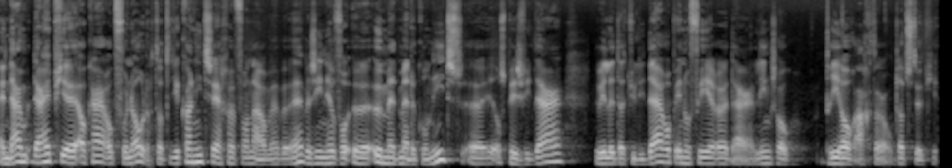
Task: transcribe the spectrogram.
En daar, daar heb je elkaar ook voor nodig. Dat, je kan niet zeggen van nou, we, hebben, hè, we zien heel veel uh, met medical needs, heel specifiek daar. We willen dat jullie daarop innoveren, daar links ook driehoog achter op dat stukje.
